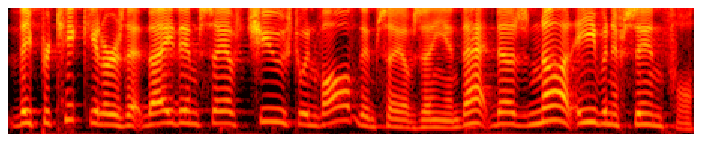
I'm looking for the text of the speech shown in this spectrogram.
the particulars that they themselves choose to involve themselves in, that does not, even if sinful,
